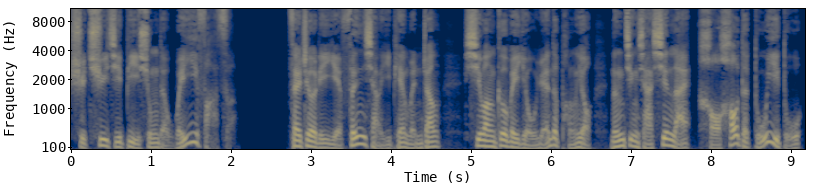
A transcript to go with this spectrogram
是趋吉避凶的唯一法则。在这里也分享一篇文章。希望各位有缘的朋友能静下心来，好好的读一读，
